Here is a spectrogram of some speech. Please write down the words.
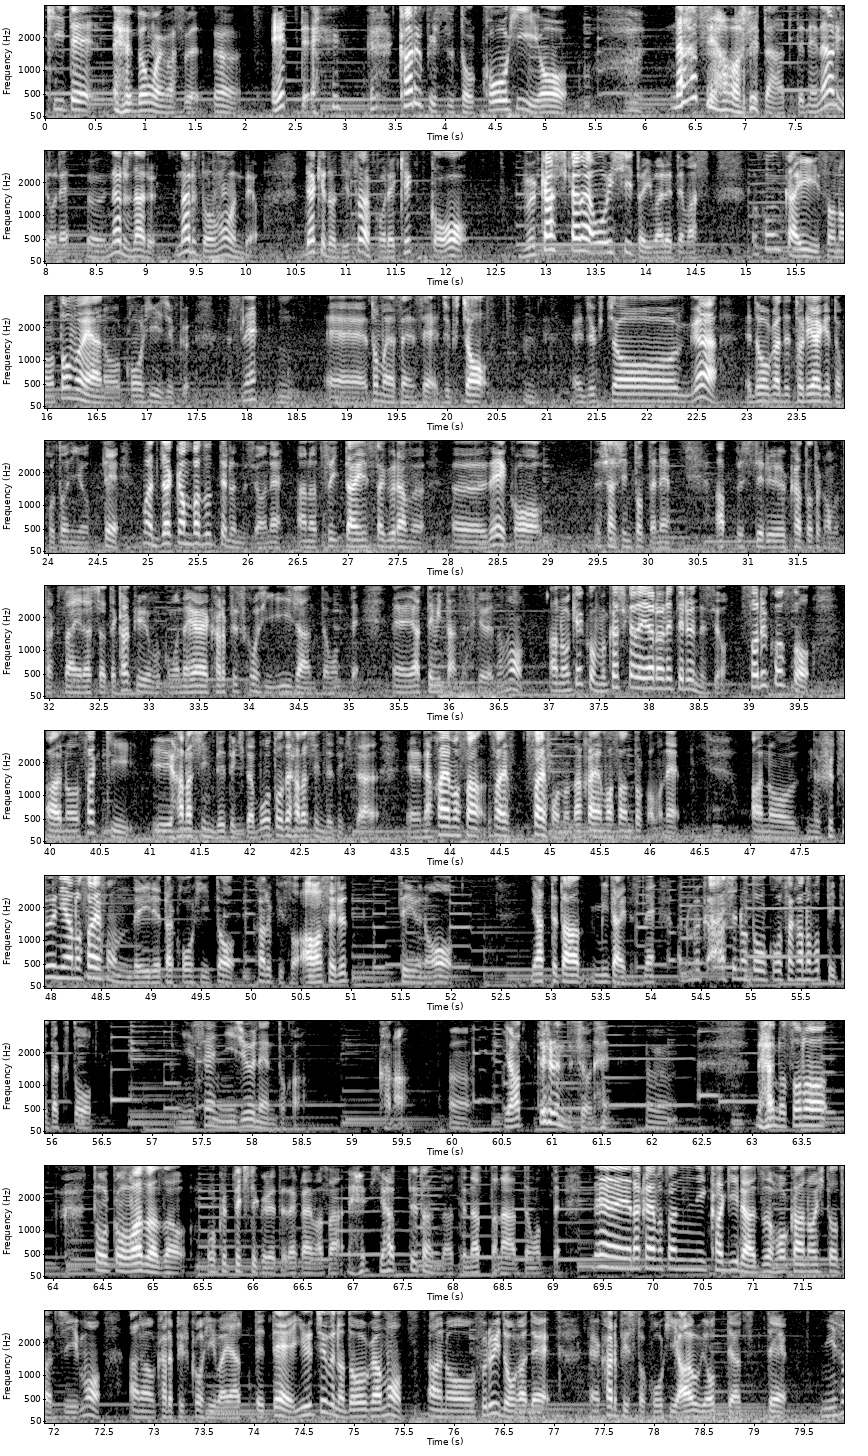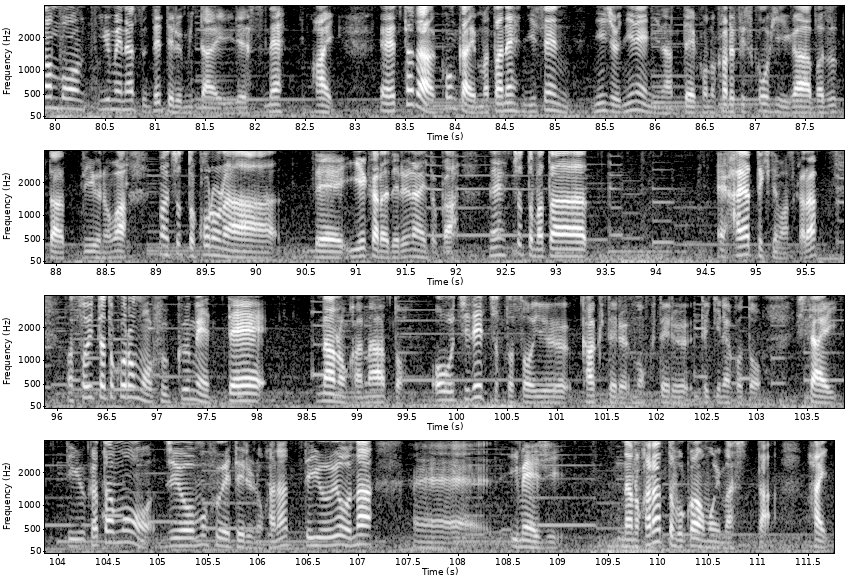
聞いて どう思います？うん。え？って。カルピスとコーヒーをなぜ合わせたってねなるよね、うん、なるなる。なると思うんだよ。だけど実はこれ結構昔から美味しいと言われてます。今回その智也のコーヒー塾ですね、うん。えー、智也先生塾長、うん、塾長が動画で取り上げたことによって、まあ、若干バズってるんですよね。あの Twitter、Instagram でこう写真撮ってねアップしてる方とかもたくさんいらっしゃって各有僕もねカルピスコーヒーいいじゃんって思って、えー、やってみたんですけれどもあの結構昔からやられてるんですよ。それこそあのさっき話に出てきた冒頭で話に出てきた、えー、中山さんサイサイフォンの中山さんとかもねあの普通にあのサイフォンで入れたコーヒーとカルピスを合わせるっていうのをやってたみたいですね。あの昔の投稿を遡っていただくと2020年とかかな、うん、やってるんですよね。うん、であのその投稿をわざわざ送ってきてくれて中山さん。やってたんだってなったなって思って。で中山さんに限らず他の人たちもあのカルピスコーヒーはやってて YouTube の動画もあの古い動画でカルピスとコーヒー合うよってやつって23本有名なやつ出てるみたいですね。はい。えー、ただ今回またね2022年になってこのカルピスコーヒーがバズったっていうのは、まあ、ちょっとコロナで家から出れないとか、ね、ちょっとまた、え、流行ってきてますから、まあ、そういったところも含めてなのかなとお家でちょっとそういうカクテルモクテル的なことしたいっていう方も需要も増えているのかなっていうような、えー、イメージなのかなと僕は思いました。はい。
